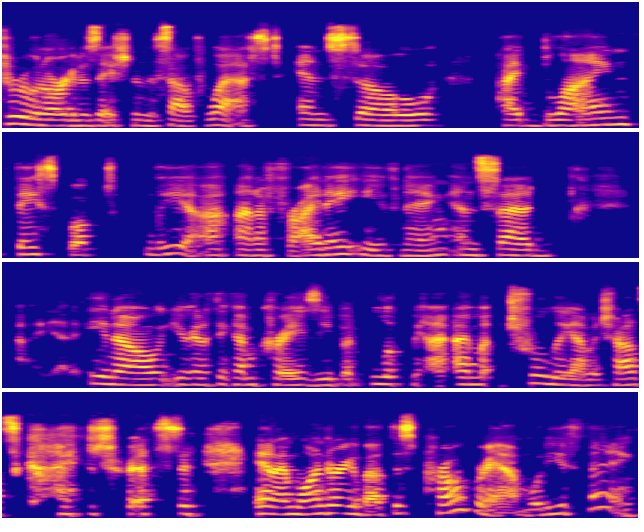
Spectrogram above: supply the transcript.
through an organization in the southwest. And so I blind Facebooked Leah on a Friday evening and said, you know, you're going to think I'm crazy, but look, I'm truly, I'm a child psychiatrist and I'm wondering about this program. What do you think?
